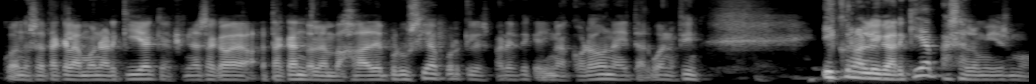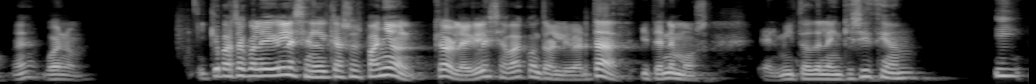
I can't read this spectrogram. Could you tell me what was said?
cuando se ataca la monarquía, que al final se acaba atacando la embajada de Prusia porque les parece que hay una corona y tal. Bueno, en fin. Y con la oligarquía pasa lo mismo. ¿eh? Bueno, ¿y qué pasa con la iglesia en el caso español? Claro, la iglesia va contra la libertad y tenemos el mito de la Inquisición y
